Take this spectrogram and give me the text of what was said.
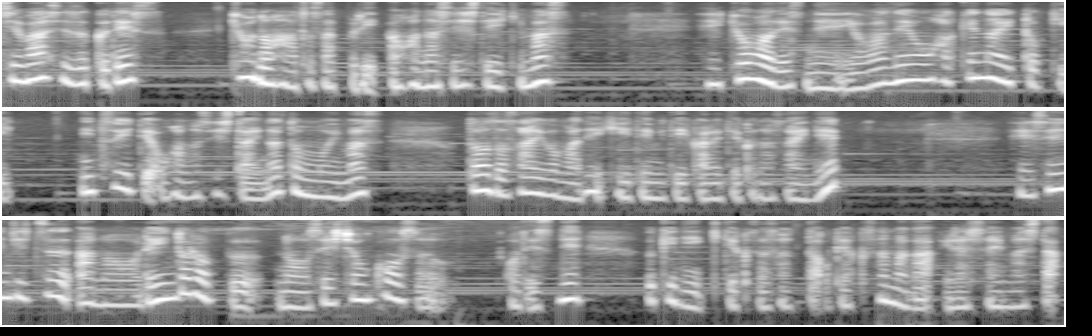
ちは、しずくです。今日のハートサプリお話ししていきます。えー、今日はですね、弱音を吐けない時についてお話ししたいなと思います。どうぞ最後まで聞いてみていかれてくださいね。えー、先日あのレインドロップのセッションコースをですね、受けに来てくださったお客様がいらっしゃいました。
